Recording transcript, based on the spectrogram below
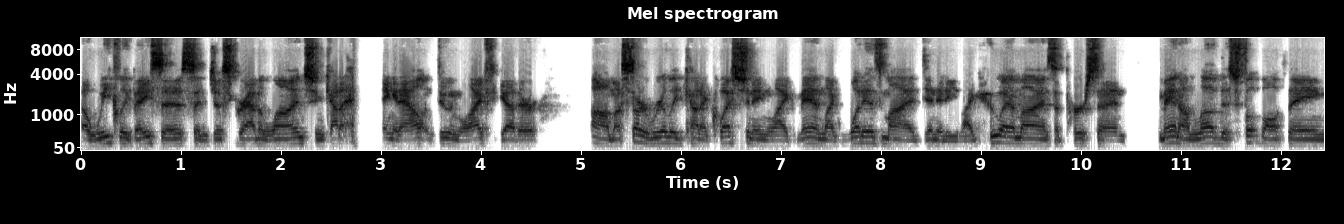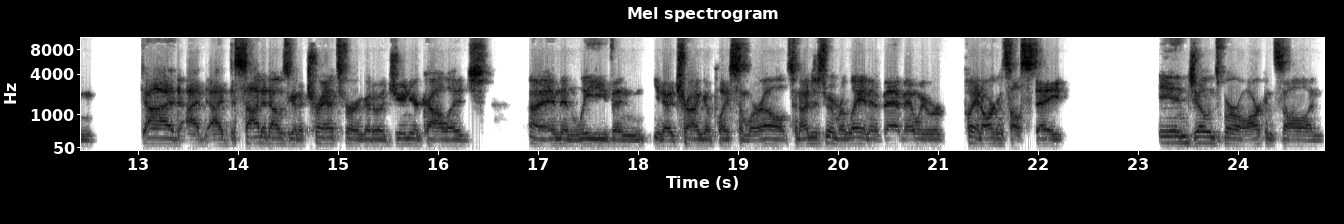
a weekly basis and just grabbing lunch and kind of hanging out and doing life together, um, I started really kind of questioning like, man, like what is my identity? Like who am I as a person? Man, I love this football thing. God, I, I decided I was going to transfer and go to a junior college uh, and then leave and you know try and go play somewhere else. And I just remember laying in bed, man. We were playing Arkansas State in Jonesboro, Arkansas, and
